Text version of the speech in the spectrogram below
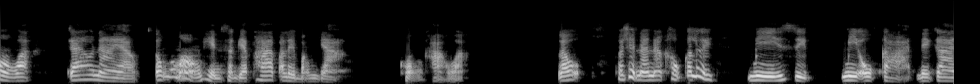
มองว่าเจ้านายอะต้องมองเห็นศักยภาพอะไรบางอย่างของเขาอะแล้วเพราะฉะนั้นนะเขาก็เลยมีสิทธิ มีโอกาสในการ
